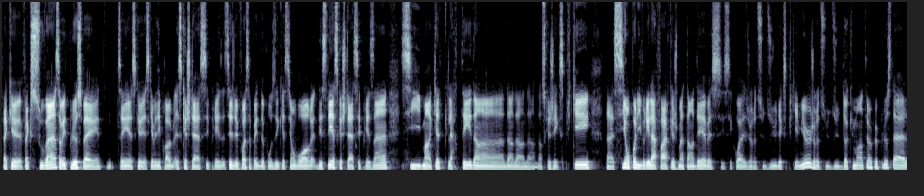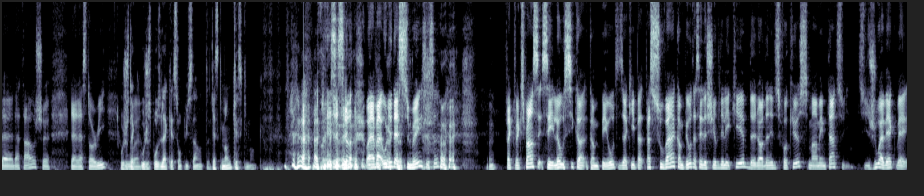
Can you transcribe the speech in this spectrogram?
fait, que, fait que souvent, ça va être plus, ben, tu sais, est-ce que- est-ce qu'il y avait des problèmes? Est-ce que j'étais assez présent? Tu sais, des fois, ça peut être de poser des questions, voir, décider est-ce que j'étais assez présent, s'il manquait de clarté dans, dans, dans, dans- dans ce que j'ai expliqué. Dans- S'ils n'ont pas livré l'affaire que je m'attendais, ben, c'est c'est quoi? J'aurais-tu dû l'expliquer mieux? J'aurais-tu dû documenter un peu plus la, la- la tâche, euh, la, la story? Ou juste, Ouais. ou juste poser la question puissante. Qu'est-ce qui manque? Qu'est-ce qui manque? c'est ça. Ouais, avant- au lieu d'assumer, c'est ça. Fait que, je pense que c'est- là aussi comme, comme PO, tu dis OK, pa- parce que souvent, comme PO, tu essaies de shielder l'équipe, de leur donner du focus, mais en même temps, tu, tu joues avec, ben,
